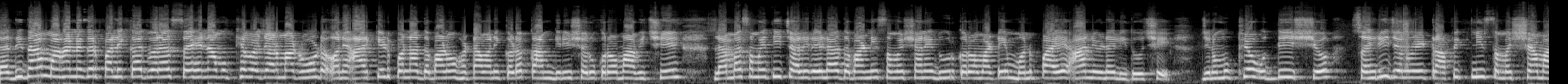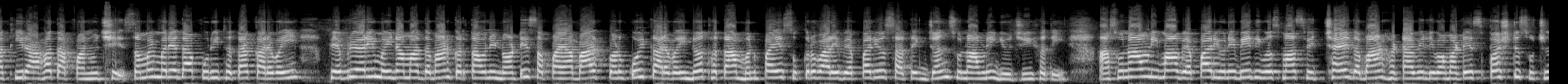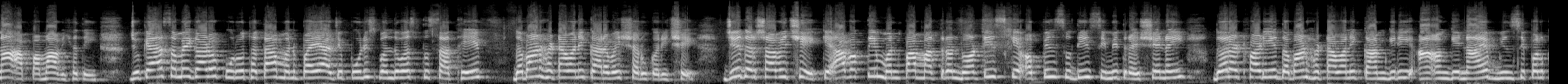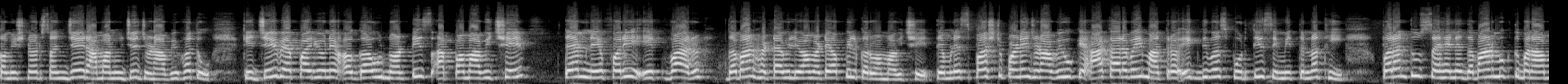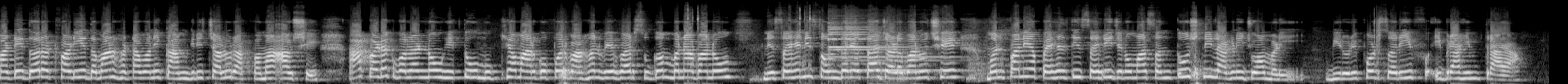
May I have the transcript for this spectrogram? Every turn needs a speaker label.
Speaker 1: ગાંધીધામ મહાનગરપાલિકા દ્વારા શહેરના મુખ્ય બજારમાં રોડ અને આર્કેડ પરના દબાણો હટાવવાની કડક કામગીરી શરૂ કરવામાં આવી છે. લાંબા સમયથી ચાલી રહેલા દબાણની સમસ્યાને દૂર કરવા માટે મનપાએ આ નિર્ણય લીધો છે, જેનો મુખ્ય ઉદ્દેશ્ય શહેરીજનોને ટ્રાફિકની સમસ્યામાંથી રાહત આપવાનું છે. સમયમર્યાદા પૂરી થતા કાર્યવાહી ફેબ્રુઆરી મહિનામાં દબાણકર્તાઓને નોટિસ અપાયા બાદ પણ કોઈ કાર્યવાહી ન થતાં મનપાએ શુક્રવારે વેપારીઓ સાથે જન સુનાવણી યોજી હતી. આ સુનાવણીમાં વેપારીઓને બે દિવસમાં સ્વેચ્છાએ દબાણ હટાવી લેવા માટે સ્પષ્ટ સૂચના આપવામાં આવી હતી. જોકે આ સમયગાળો પૂરો થતા મનપાએ આજે પોલીસ બંદોબસ્ત સાથે દબાણ હટાવવાની કાર્યવાહી શરૂ કરી છે. જે દર્શાવે છે કે આ વખતે મનપા માત્ર નોટિસ કે અપીલ સુધી સીમિત રહેશે નહીં. દર અઠવાડિયે દબાણ હટાવવાની કામગીરી આ અંગે નાયબ મ્યુનિસિપલ કમિશનર સંજય રામાનુજે જણાવ્યું હતું કે જે વેપારીઓને અગાઉ નોટિસ આપવામાં આવી છે તેમને ફરી એકવાર દબાણ હટાવી લેવા માટે અપીલ કરવામાં આવી છે. તેમણે સ્પષ્ટપણે જણાવ્યું કે આ કાર્યવાહી માત્ર એક દિવસ પૂરતી સીમિત નથી, પરંતુ શહેરને દબાણમુક્ત બનાવવા માટે દર અઠવાડિયે દબાણ હટાવવાની કામગીરી ચાલુ રાખવામાં આવશે. આ કડક વલણનો હેતુ મુખ્ય માર્ગો પર વાહન વ્યવહાર સુગમ બનાવવાનો ને શહેરની સૌંદર્યતા જાળવવાનો છે. મનપાની આ પહેલથી શહેરીજનોમાં સંતોષની લાગણી જોવા મળી. Bureau report Sharif, Ibrahim Traya.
